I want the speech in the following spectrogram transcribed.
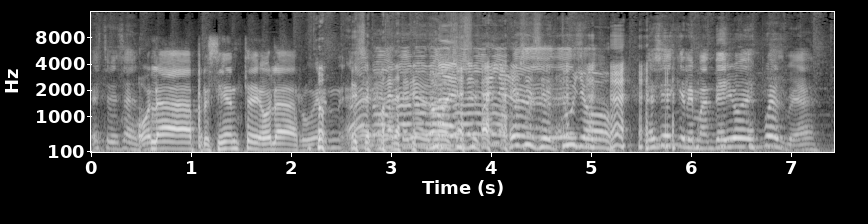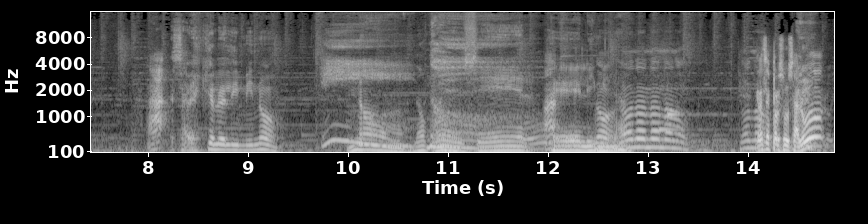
Este mensaje. Hola, presidente. Hola, Rubén. Ah, no, no, no, no, No, ese, es- el tuyo. Ese es el que le mandé yo después, vea. Ah, ¿sabes que lo eliminó? No, no puede ser. Ah. No, no, no, no, no. no, no. Gracias por su saludo.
